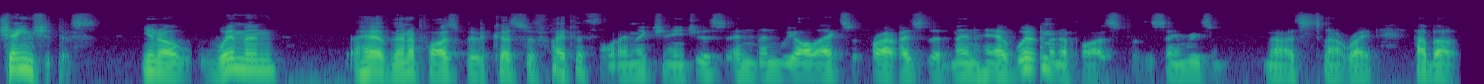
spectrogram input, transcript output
changes. You know, women have menopause because of hypothalamic changes, and then we all act surprised that men have menopause for the same reason. No, that's not right. How about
